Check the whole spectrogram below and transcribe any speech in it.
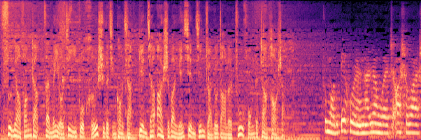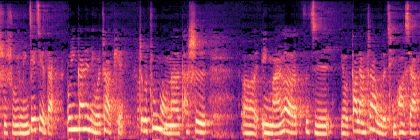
寺庙方丈在没有进一步核实的情况下，便将二十万元现金转入到了朱红的账号上。朱某的辩护人呢，认为这二十万是属于民间借贷，不应该认定为诈骗。这个朱某呢，他是，呃，隐瞒了自己有大量债务的情况下。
